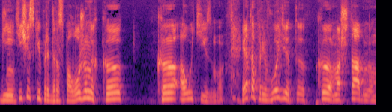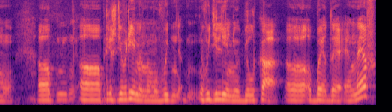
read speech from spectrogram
генетически предрасположенных к к аутизму. Это приводит к масштабному э, э, преждевременному выделению белка э, БДНФ,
